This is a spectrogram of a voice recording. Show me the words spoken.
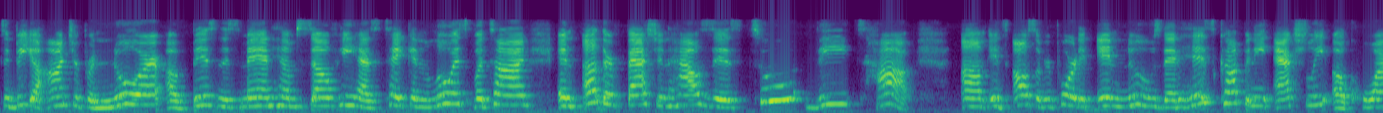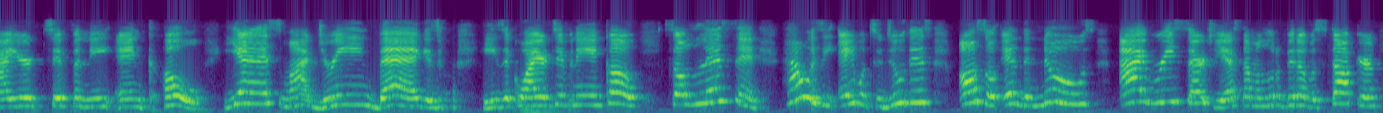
to be an entrepreneur a businessman himself he has taken louis vuitton and other fashion houses to the top. Um, it's also reported in news that his company actually acquired Tiffany and Co. Yes, my dream bag is he's acquired Tiffany and Co. So listen, how is he able to do this? Also in the news, I researched. Yes, I'm a little bit of a stalker.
